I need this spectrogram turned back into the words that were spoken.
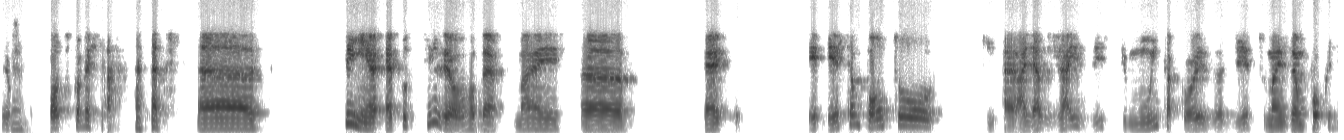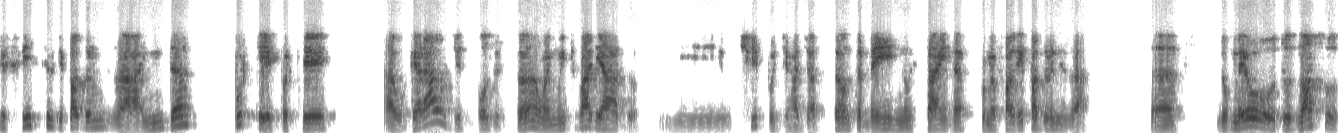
eu é. posso começar. uh, sim, é, é, possível, Roberto, mas uh, é, esse é um ponto que, aliás, já existe muita coisa disso, mas é um pouco difícil de padronizar ainda. Por quê? Porque o grau de exposição é muito variado e o tipo de radiação também não está ainda, como eu falei, padronizado. Uh, do meu, dos nossos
